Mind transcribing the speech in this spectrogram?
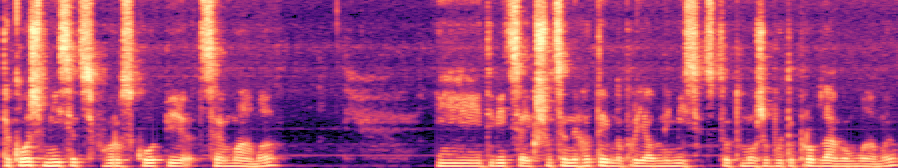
Також місяць в гороскопі це мама. І дивіться, якщо це негативно проявлений місяць, то може бути проблема у мами,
